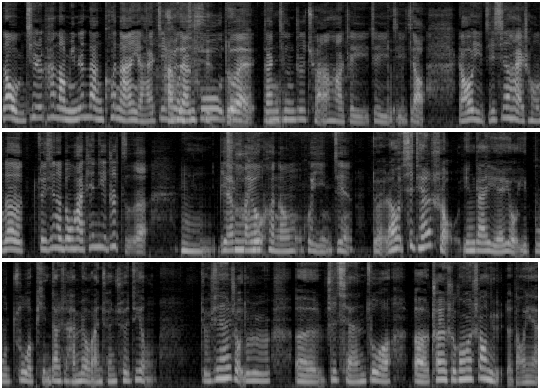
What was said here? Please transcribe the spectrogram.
那我们其实看到《名侦探柯南》也还继续在出，对，《丹青之泉》哈这一这一集叫，然后以及新海诚的最新的动画《天地之子》，嗯，也很有可能会引进，对，然后细田守应该也有一部作品，但是还没有完全确定。就是新田守，就是呃，之前做呃《穿越时空的少女》的导演，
